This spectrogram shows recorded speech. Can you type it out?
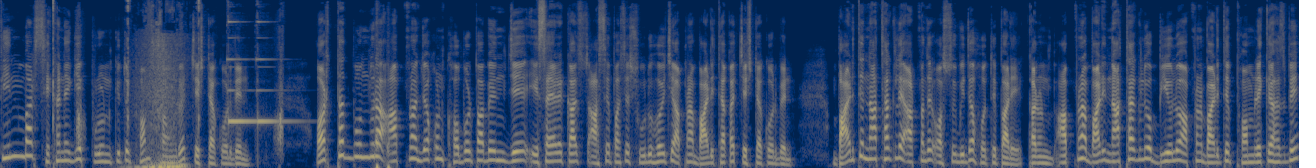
তিনবার সেখানে গিয়ে পূরণকৃত ফর্ম সংগ্রহের চেষ্টা করবেন। অর্থাৎ বন্ধুরা, আপনারা যখন খবর পাবেন যে এসআইআর কাজ আশেপাশে শুরু হয়েছে, আপনারা বাড়ি থাকার চেষ্টা করবেন। বাড়িতে না থাকলে আপনাদের অসুবিধা হতে পারে। কারণ আপনার বাড়ি না থাকলেও বিএলও আপনার বাড়িতে ফর্ম রেখে আসবে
